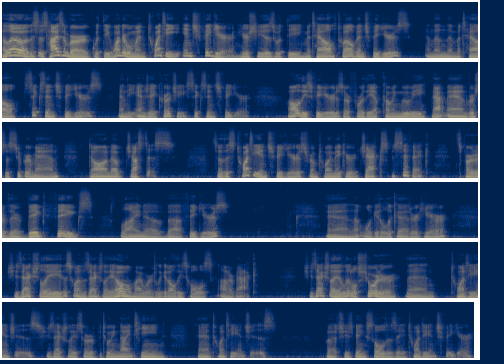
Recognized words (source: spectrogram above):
Hello, this is Heisenberg with the Wonder Woman 20 inch figure. And here she is with the Mattel 12 inch figures, and then the Mattel 6 inch figures, and the NJ Croce 6 inch figure. All these figures are for the upcoming movie Batman vs. Superman Dawn of Justice. So, this 20 inch figure is from toy maker Jakks Pacific. It's part of their Big Figs line of uh, figures. And we'll get a look at her here. She's actually, this one is actually, oh my word, look at all these holes on her back. She's actually a little shorter than 20 inches. She's actually sort of between 19 and 20 inches. But she's being sold as a 20 inch figure.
